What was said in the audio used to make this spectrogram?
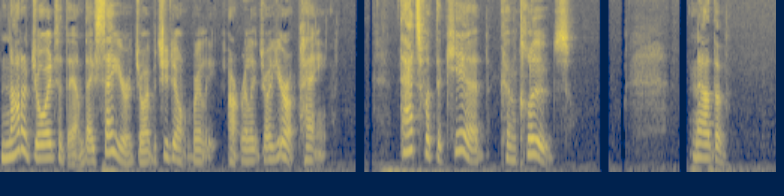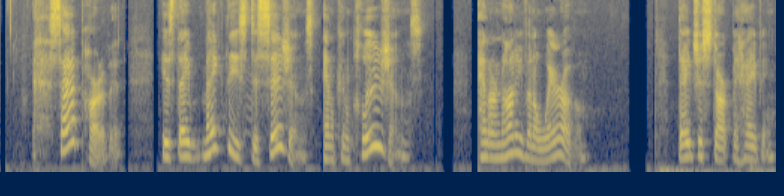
not a joy to them. They say you're a joy, but you don't really aren't really a joy. You're a pain. That's what the kid concludes. Now the sad part of it is they make these decisions and conclusions and are not even aware of them. They just start behaving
